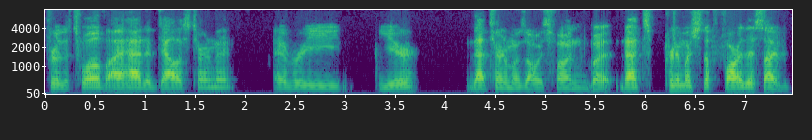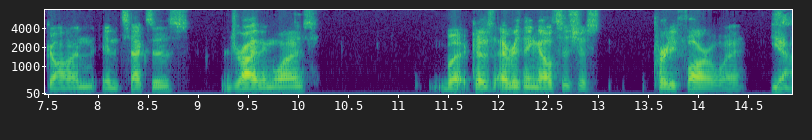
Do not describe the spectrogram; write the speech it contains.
for the twelve. I had a Dallas tournament every year. That tournament was always fun, but that's pretty much the farthest I've gone in Texas, driving wise. But because everything else is just pretty far away. Yeah.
